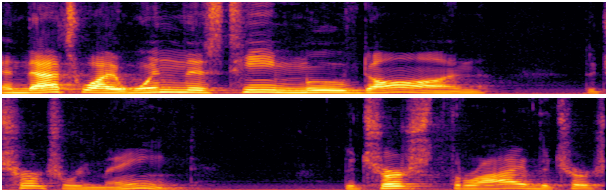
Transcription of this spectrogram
And that's why when this team moved on, the church remained. The church thrived, the church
